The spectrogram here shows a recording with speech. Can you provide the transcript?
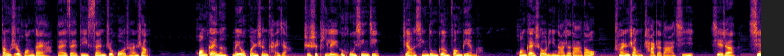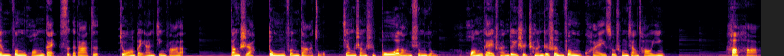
当时黄盖啊待在第三只火船上，黄盖呢没有浑身铠甲，只是披了一个护心镜，这样行动更方便嘛。黄盖手里拿着大刀，船上插着大旗，写着“先锋黄盖”四个大字。就往北岸进发了。当时啊，东风大作，江上是波浪汹涌，黄盖船队是乘着顺风快速冲向曹营。哈哈，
